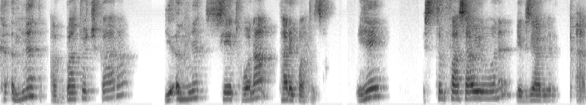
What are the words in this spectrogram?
ከእምነት አባቶች ጋር የእምነት ሴት ሆና ታሪኳ ተጻፈ። ይሄ እስትንፋሳዊ የሆነ የእግዚአብሔር ቃል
